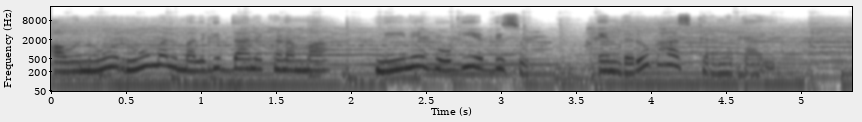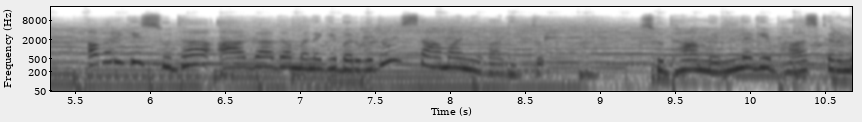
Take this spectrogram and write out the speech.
ಅವನು ರೂಮಲ್ಲಿ ಮಲಗಿದ್ದಾನೆ ಕಣಮ್ಮ, ನೀನೇ ಹೋಗಿ ಎಬ್ಬಿಸು ಎಂದರು ಭಾಸ್ಕರನ ತಾಯಿ. ಅವರಿಗೆ ಸುಧಾ ಆಗಾಗ ಮನೆಗೆ ಬರುವುದು ಸಾಮಾನ್ಯವಾಗಿತ್ತು. ಸುಧಾ ಮೆಲ್ಲಗೆ ಭಾಸ್ಕರನ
